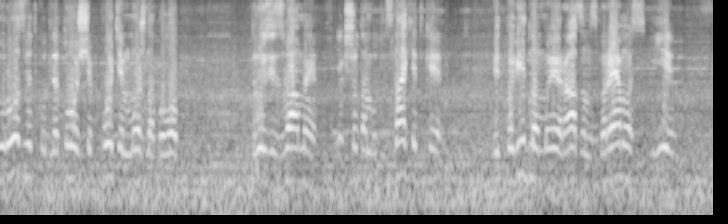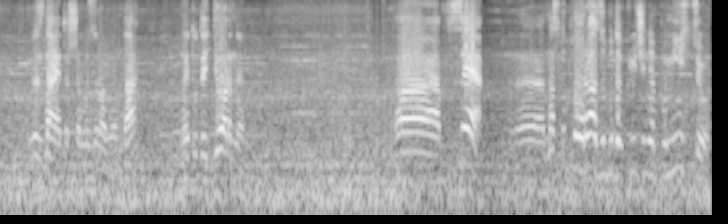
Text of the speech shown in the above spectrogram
цю розвідку для того, щоб потім можна було б, друзі, з вами, якщо там будуть знахідки, відповідно, ми разом зберемось і ви знаєте, що ми зробимо? Да? Ми туди дьорнемо. Все. Е, наступного разу буде включення по місцю.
